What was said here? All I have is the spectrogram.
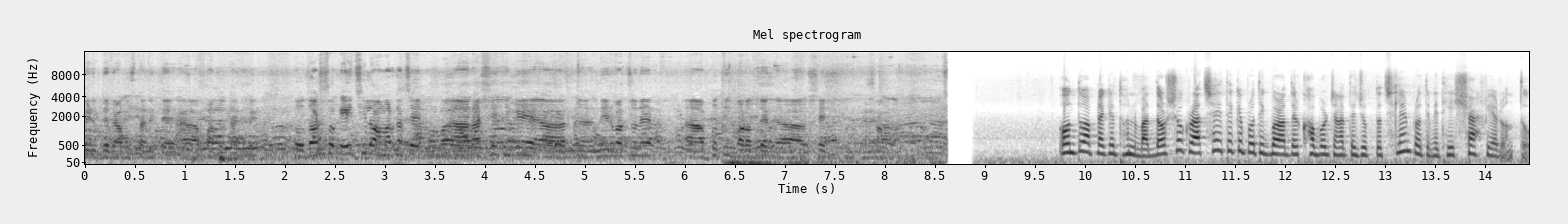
বিরুদ্ধে ব্যবস্থা নিতে বাধ্য থাকবে। তো দর্শক, এই ছিল আমার কাছে রাজশাহী থেকে নির্বাচনের প্রতীক বরাদ্দের শেষ সংবাদ। অন্তু, আপনাকে ধন্যবাদ। দর্শক, রাজশাহী থেকে প্রতীক বরাদ্দের খবর জানাতে যুক্ত ছিলেন প্রতিনিধি শাহরিয়ার অন্তু।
